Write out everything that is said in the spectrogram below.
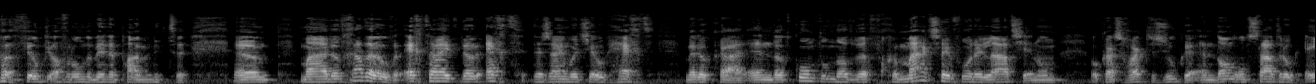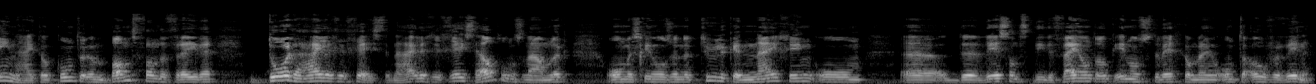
een filmpje afronden binnen een paar minuten. Um, maar dat gaat daarover. Echtheid, door echt te zijn word je ook hecht met elkaar. En dat komt omdat we gemaakt zijn voor relatie en om elkaars hart te zoeken. En dan ontstaat er ook eenheid. Dan komt er een band van de vrede door de Heilige Geest. En de Heilige Geest helpt ons namelijk om misschien onze natuurlijke neiging om uh, de weerstand die de vijand ook in ons teweeg kan brengen, om te overwinnen.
